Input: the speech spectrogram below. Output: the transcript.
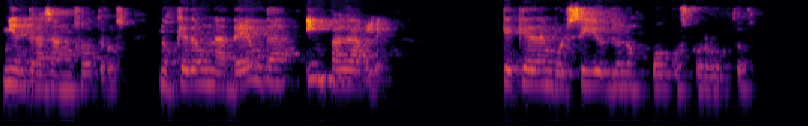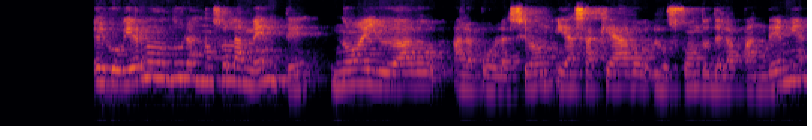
mientras a nosotros nos queda una deuda impagable que queda en bolsillos de unos pocos corruptos. El gobierno de Honduras no solamente no ha ayudado a la población y ha saqueado los fondos de la pandemia,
